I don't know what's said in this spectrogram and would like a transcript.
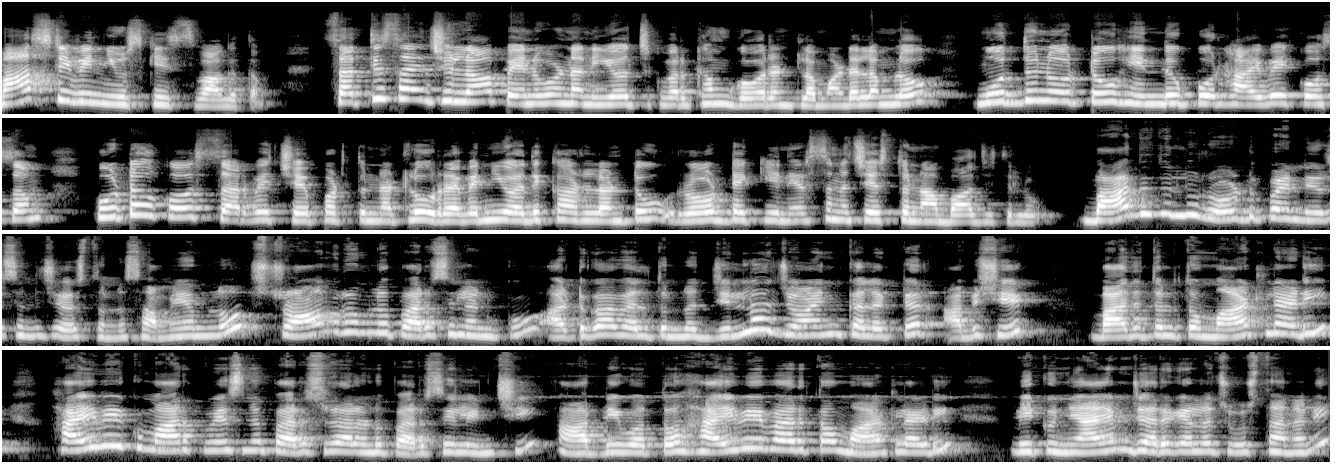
మాస్ టీవీ న్యూస్కి స్వాగతం. సత్యసాయి జిల్లా పెనుగొండ నియోజకవర్గం గోరంట్ల మండలంలో ముద్దునూర్టు హిందూపూర్ హైవే కోసం పుటోకోస్ సర్వే చేపడుతున్నట్లు రెవెన్యూ అధికారులంటూ రోడ్డెక్కి నిరసన చేస్తున్న బాధితులు. బాధితులు రోడ్డుపై నిరసన చేస్తున్న సమయంలో స్ట్రాంగ్ రూమ్లో పరిశీలనకు అటుగా వెళ్తున్న జిల్లా జాయింట్ కలెక్టర్ అభిషేక్ బాధితులతో మాట్లాడి హైవేకు మార్క్ వేసిన పరిసరాలను పరిశీలించి ఆర్డీఓతో హైవే వారితో మాట్లాడి మీకు న్యాయం జరిగేలా చూస్తానని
